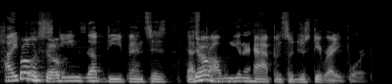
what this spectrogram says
Heupel so. schemes up defenses. That's probably going to happen. So just get ready for it.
